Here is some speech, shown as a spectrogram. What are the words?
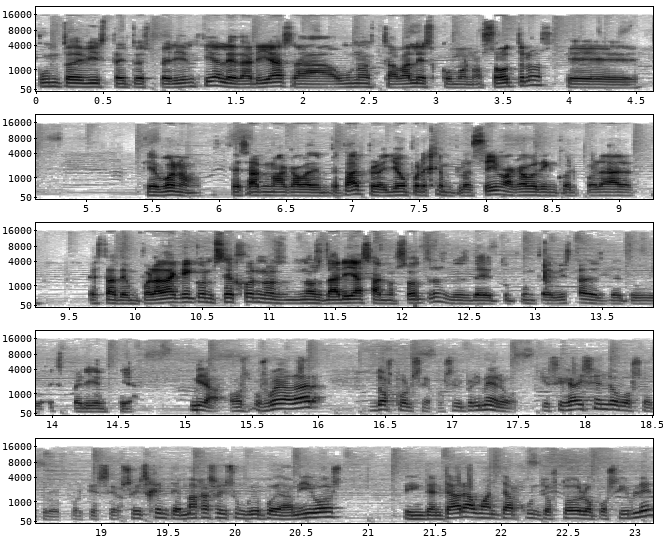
punto de vista y tu experiencia le darías a unos chavales como nosotros que, que bueno, César no acaba de empezar, pero yo, por ejemplo, sí, me acabo de incorporar esta temporada. ¿Qué consejos nos, darías a nosotros desde tu punto de vista, desde tu experiencia? Mira, os, voy a dar dos consejos. El primero, que sigáis siendo vosotros, porque sois gente maja, sois un grupo de amigos, e intentar aguantar juntos todo lo posible,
